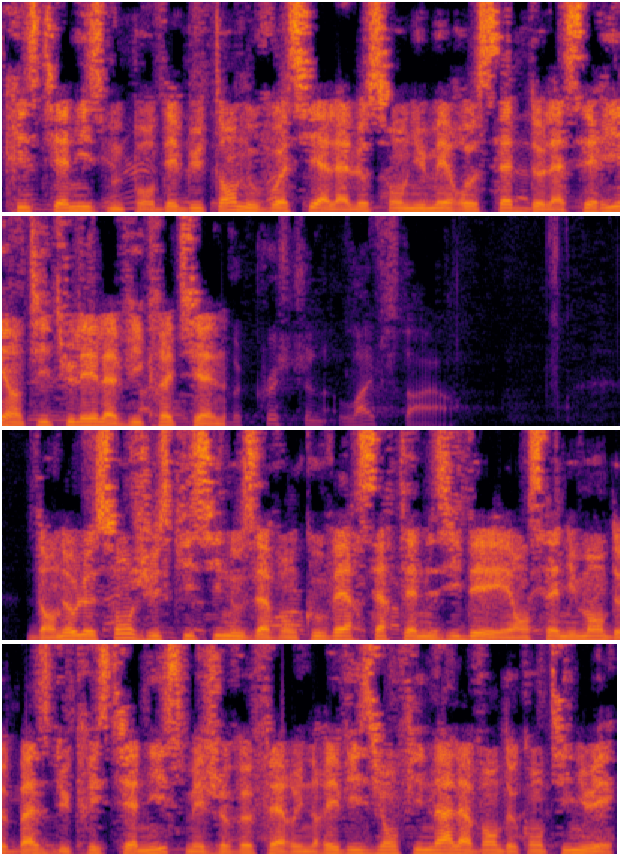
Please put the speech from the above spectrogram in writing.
christianisme pour débutants nous voici à la leçon numéro 7 de la série intitulée La vie chrétienne. Dans nos leçons jusqu'ici nous avons couvert certaines idées et enseignements de base du christianisme et je veux faire une révision finale avant de continuer.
